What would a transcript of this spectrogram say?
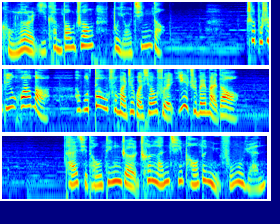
孔乐儿一看包装，不由惊道：“这不是冰花吗？我到处买这款香水，一直没买到。”抬起头盯着穿蓝旗袍的女服务员：“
